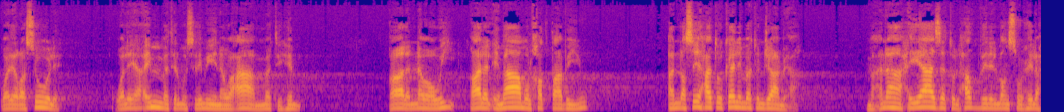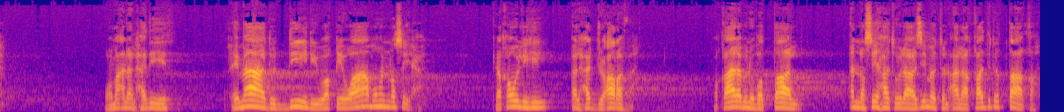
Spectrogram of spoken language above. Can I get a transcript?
ولرسوله ولأئمة المسلمين وعامتهم. قال النووي قال الإمام الخطابي النصيحة كلمة جامعة معناها حيازة الحظ للمنصوح له. ومعنى الحديث عماد الدين وقوامه النصيحة كقوله الحج عرفة. وقال ابن بطال النصيحة لازمة على قدر الطاقة.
